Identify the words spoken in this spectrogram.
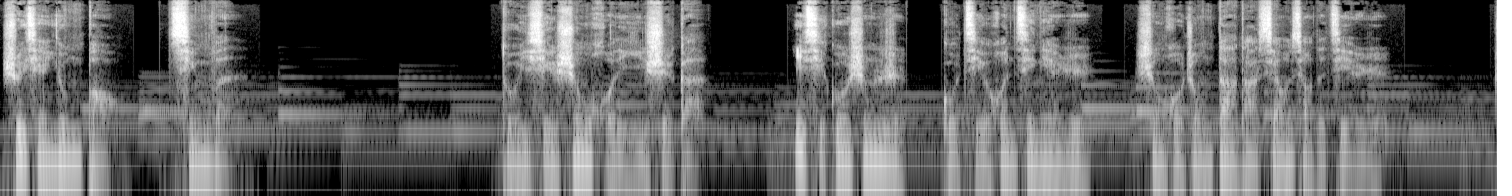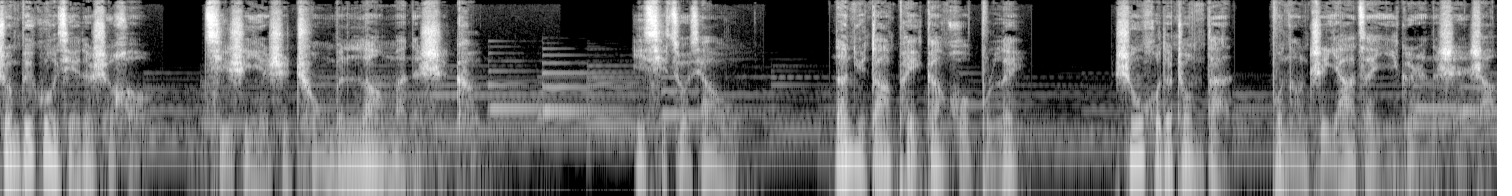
睡前拥抱、亲吻，多一些生活的仪式感，一起过生日、过结婚纪念日。生活中大大小小的节日，准备过节的时候，其实也是重温浪漫的时刻。一起做家务，男女搭配干活不累，生活的重担不能只压在一个人的身上。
